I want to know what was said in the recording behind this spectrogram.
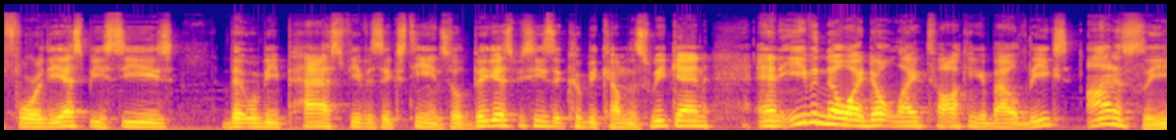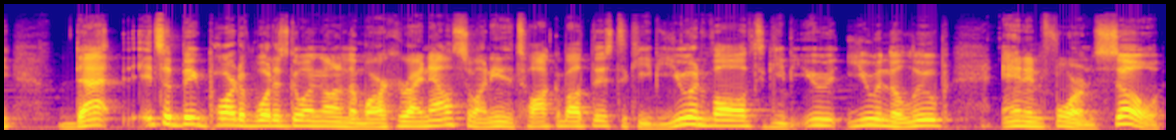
for the SBCs that would be past FIFA 16. So big SBCs that could become this weekend. And even though I don't like talking about leaks, honestly, that it's a big part of what is going on in the market right now. So I need to talk about this to keep you involved, to keep you you in the loop and informed. So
